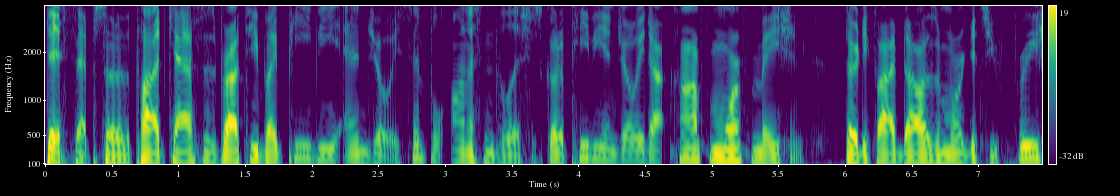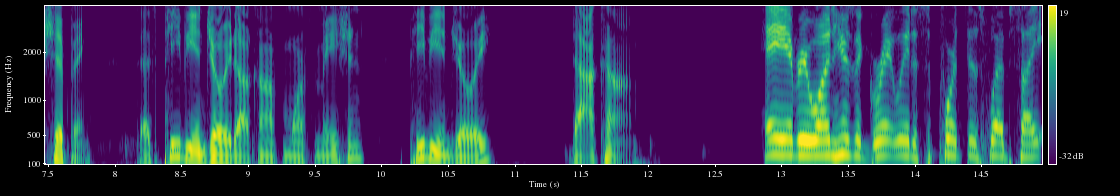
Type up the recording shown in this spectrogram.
This episode of the podcast is brought to you by PB and Joey. Simple, honest, and delicious. Go to pbandjoey.com for more information. $35 or more gets you free shipping. That's pbandjoey.com for more information. pbandjoey.com. Hey everyone, here's a great way to support this website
